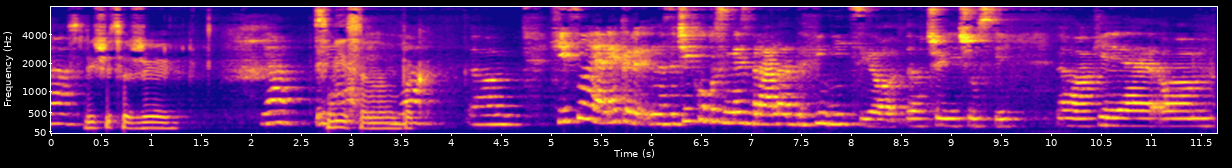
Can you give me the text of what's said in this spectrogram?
ja. Sliši se že ja. smiselno. Ja. Ampak... Ja. Um, Hitsno je, ne, ker na začetku, ko sem jaz brala definicijo uh, človečnosti, uh, ki je um,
